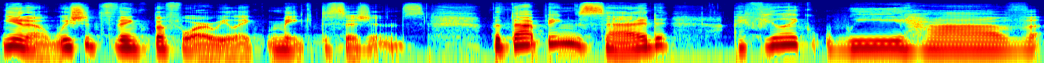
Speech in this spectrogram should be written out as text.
you know, we should think before we like make decisions. But that being said, I feel like we have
